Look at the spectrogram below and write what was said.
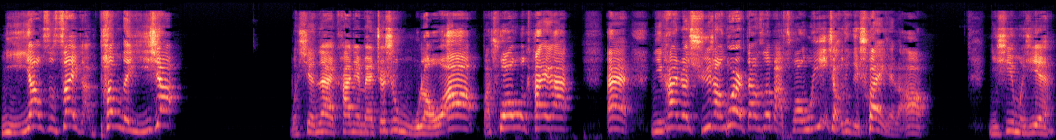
你要是再敢碰他一下，我现在看见没？这是五楼啊，把窗户开开。哎，你看这徐长贵当时把窗户一脚就给踹开了啊！你信不信？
